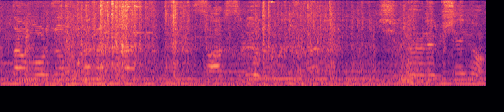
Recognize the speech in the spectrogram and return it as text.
alttan vurduğumuzda da sarsılıyordu makine. Şimdi öyle bir şey yok.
